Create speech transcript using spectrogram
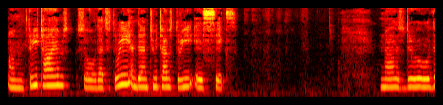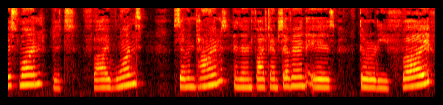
Um, 3 times, so that's 3. And then 2 times 3 is 6. Now let's do this one. It's five ones, 7 times. And then 5 times 7 is 35.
